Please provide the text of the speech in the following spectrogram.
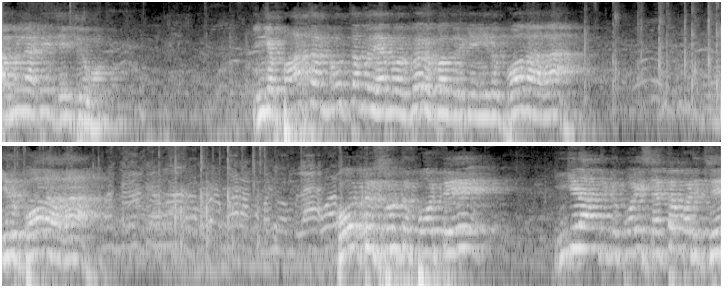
தமிழ்நாட்டையும் ஜெயிச்சிருவோம். இங்க பார்த்தா நூத்தம்பது இருநூறு பேர் உட்கார்ந்துருக்கீங்க. இது போதாதா? இது போதாதா? கோட்டு சூட்டு போட்டு இங்கிலாந்துக்கு போய் சட்டம் படிச்சு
